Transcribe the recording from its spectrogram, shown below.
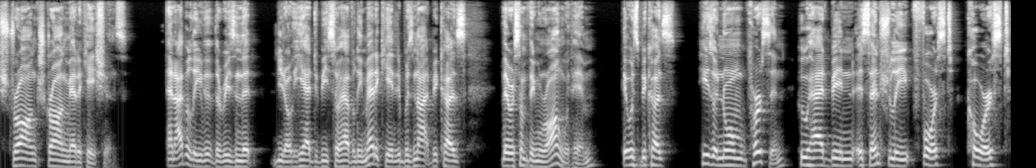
strong, strong medications. And I believe that the reason that, you know, he had to be so heavily medicated was not because there was something wrong with him. It was because he's a normal person who had been essentially forced, coerced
